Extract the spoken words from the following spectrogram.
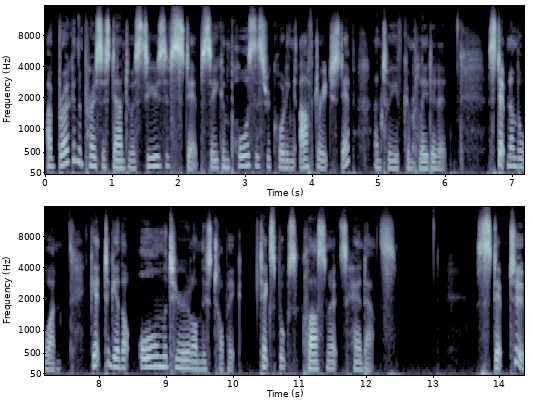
I've broken the process down to a series of steps so you can pause this recording after each step until you've completed it. Step number one get together all material on this topic textbooks, class notes, handouts. Step two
